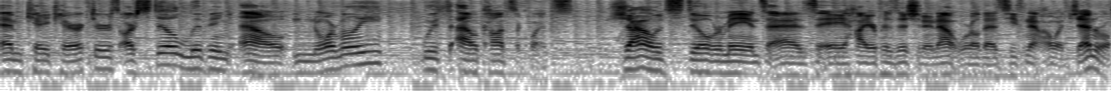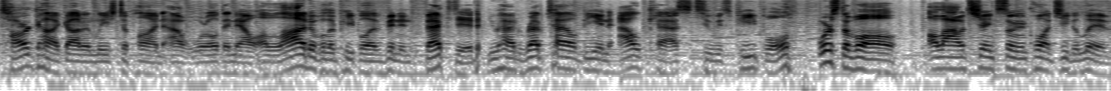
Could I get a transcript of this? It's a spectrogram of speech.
MK characters are still living out normally without consequence. Shao still remains as a higher position in Outworld as he's now a general. Tarkat got unleashed upon Outworld and now a lot of other people have been infected. You had Reptile be an outcast to his people. Worst of all, allowed Shang Tsung and Quan Chi to live,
